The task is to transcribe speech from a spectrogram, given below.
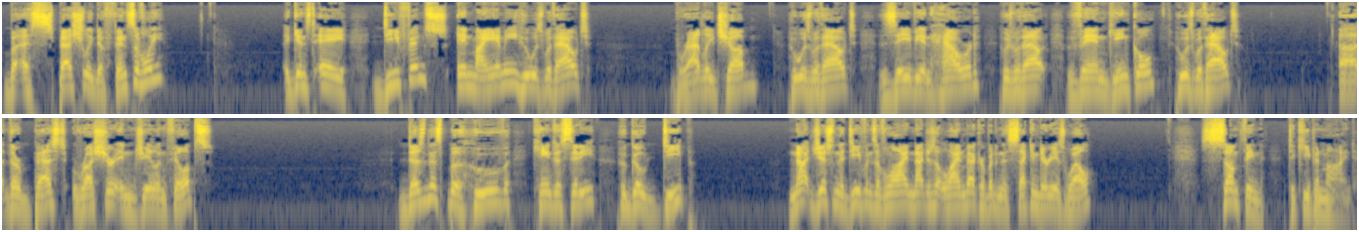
but especially defensively, against a defense in Miami who was without Bradley Chubb, who was without Xavier Howard, who was without Van Ginkel, who was without uh, their best rusher in Jaelan Phillips. Doesn't this behoove Kansas City, who go deep, not just in the defensive line, not just at linebacker, but in the secondary as well? Something to keep in mind.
